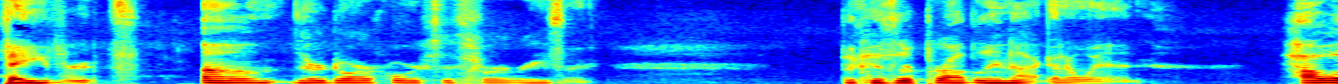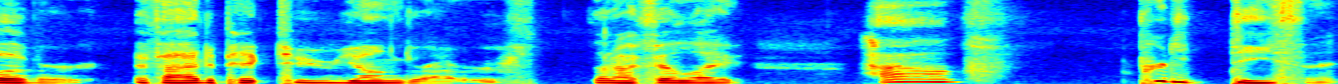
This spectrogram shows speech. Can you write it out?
favorites. Um, they're dark horses for a reason because they're probably not going to win. However, if I had to pick two young drivers that I feel like have a pretty decent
